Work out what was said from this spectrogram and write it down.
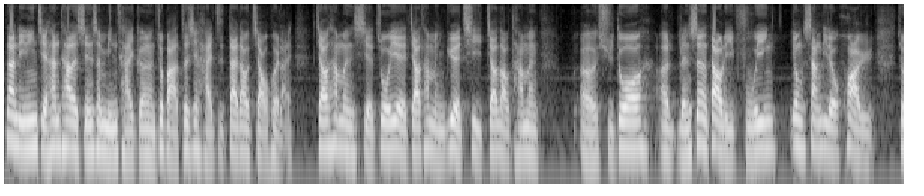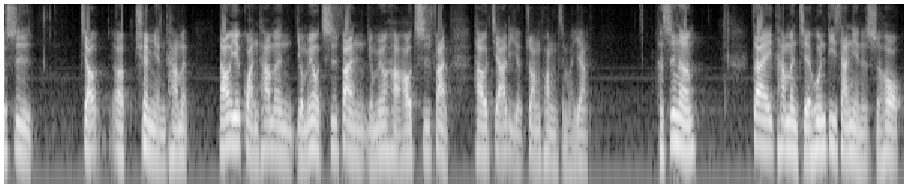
那玲玲姐和她的先生明才哥呢，就把这些孩子带到教会来，教他们写作业，教他们乐器，教导他们呃许多呃人生的道理、福音，用上帝的话语就是教呃劝勉他们，然后也管他们有没有吃饭，有没有好好吃饭，还有家里的状况怎么样。可是呢，在他们结婚第三年的时候，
